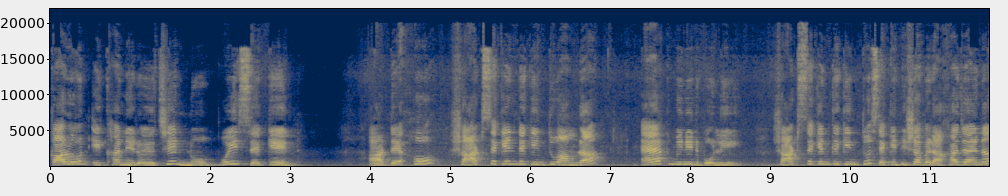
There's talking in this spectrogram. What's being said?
কারণ এখানে রয়েছে নব্বই সেকেন্ড। আর দেখো, ষাট সেকেন্ডে কিন্তু আমরা এক মিনিট বলি। ষাট সেকেন্ডকে কিন্তু সেকেন্ড হিসাবে রাখা যায় না।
